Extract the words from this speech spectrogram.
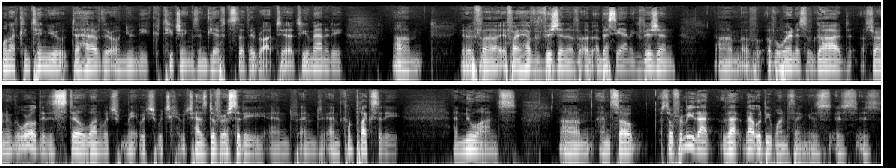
will not continue to have their own unique teachings and gifts that they brought to to humanity. Um, you know, if uh, if I have a vision of a, a messianic vision um, of, of awareness of God surrounding the world, it is still one which may, which which which has diversity and and and complexity and nuance, um, and so so for me that that that would be one thing is is is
